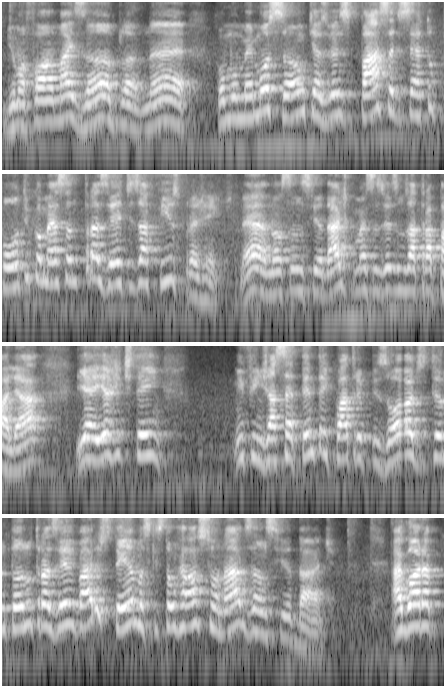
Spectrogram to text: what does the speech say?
de uma forma mais ampla, né? Como uma emoção que às vezes passa de certo ponto e começa a trazer desafios para a gente, né? A nossa ansiedade começa às vezes a nos atrapalhar e aí a gente tem, enfim, já 74 episódios tentando trazer vários temas que estão relacionados à ansiedade. Agora,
